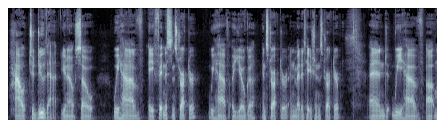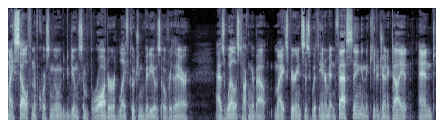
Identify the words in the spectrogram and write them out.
how to do that, you know? So we have a fitness instructor, we have a yoga instructor and meditation instructor, and we have uh, myself, and of course, I'm going to be doing some broader life coaching videos over there, as well as talking about my experiences with intermittent fasting and the ketogenic diet, and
